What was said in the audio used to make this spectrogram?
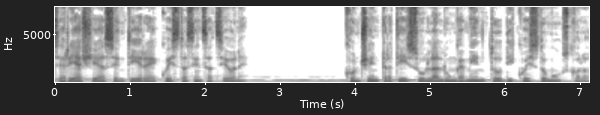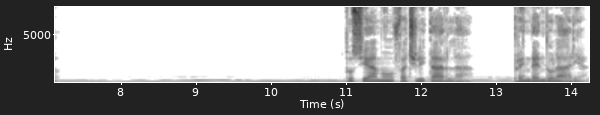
Se riesci a sentire questa sensazione, concentrati sull'allungamento di questo muscolo. Possiamo facilitarla prendendo l'aria,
